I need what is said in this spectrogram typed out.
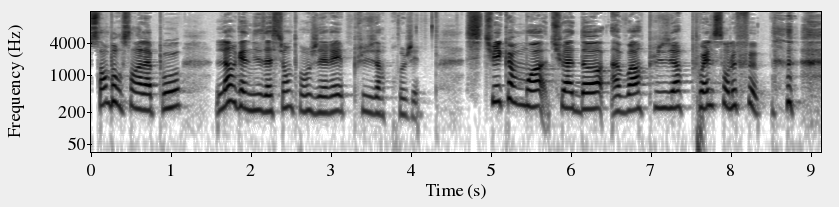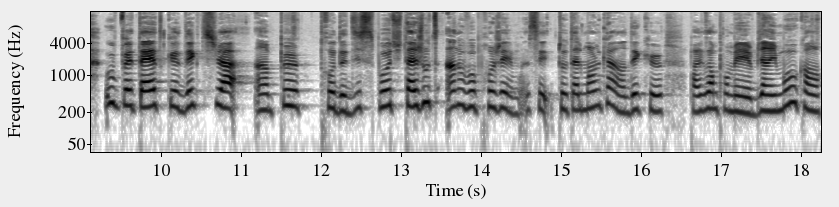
100% à la peau, l'organisation pour gérer plusieurs projets. Si tu es comme moi, tu adores avoir plusieurs poêles sur le feu. Ou peut-être que dès que tu as un peu trop de dispo, tu t'ajoutes un nouveau projet. C'est totalement le cas. Hein. Dès que, par exemple, pour mes biens IMO, quand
